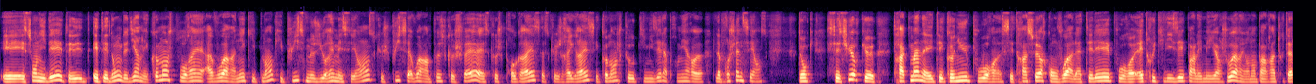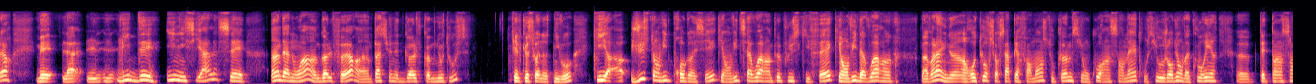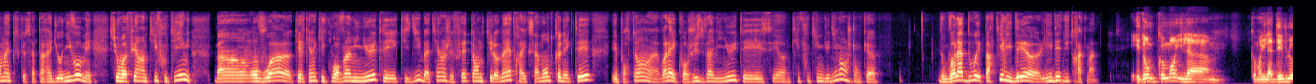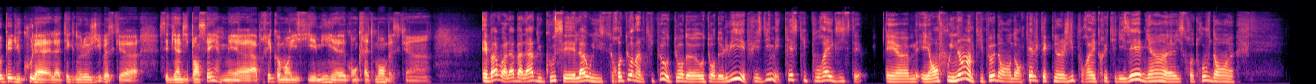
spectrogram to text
Et son idée était, donc de dire, mais comment je pourrais avoir un équipement qui puisse mesurer mes séances, que je puisse savoir un peu ce que je fais, est-ce que je progresse, est-ce que je régresse, et comment je peux optimiser la, première, euh, la prochaine séance? Donc c'est sûr que Trackman a été connu pour euh, ces traceurs qu'on voit à la télé, pour euh, être utilisé par les meilleurs joueurs, et on en parlera tout à l'heure. Mais l'idée initiale, c'est un Danois, un golfeur, un passionné de golf comme nous tous, quel que soit notre niveau, qui a juste envie de progresser, qui a envie de savoir un peu plus ce qu'il fait, qui a envie d'avoir un, bah voilà, un retour sur sa performance, tout comme si on court un 100 mètres ou si aujourd'hui on va courir, euh, peut-être pas un 100 mètres parce que ça paraît du haut niveau, mais si on va faire un petit footing, ben, on voit quelqu'un qui court 20 minutes et qui se dit bah tiens, j'ai fait tant de kilomètres avec sa montre connectée et pourtant, euh, voilà, il court juste 20 minutes et c'est un petit footing du dimanche. Donc, euh, donc voilà d'où est partie l'idée l'idée du Trackman. Et donc, comment il a, comment il a développé du coup la, technologie? Parce que euh, c'est bien d'y penser, mais euh, après, comment il s'y est mis euh, concrètement? Parce que. Et ben voilà, bah là, du coup, c'est là où il se retourne un petit peu autour de, autour de lui et puis il se dit, mais qu'est-ce qui pourrait exister? Et, en fouinant un petit peu dans, dans quelle technologie pourrait être utilisée, eh bien, il se retrouve dans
